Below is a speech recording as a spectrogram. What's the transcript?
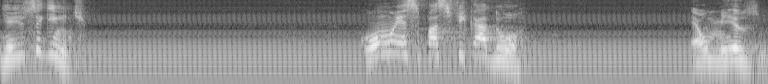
E aí o seguinte, como esse pacificador é o mesmo,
